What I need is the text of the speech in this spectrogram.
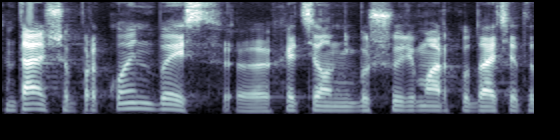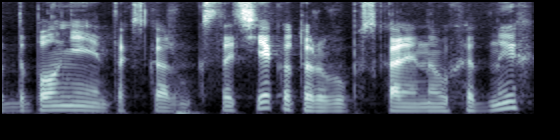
Дальше про Coinbase э, хотел небольшую ремарку дать. Это дополнение, так скажем, к статье, которую выпускали на выходных.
